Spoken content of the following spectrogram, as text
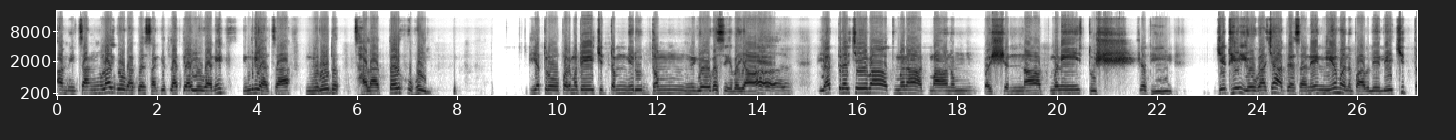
आम्ही चांगला योगाभ्यास सांगितला त्या योगाने इंद्रियाचा निरोध झाला तर होईल. यत्रो परमते चित्तम निरुद्धम योग सेवया यत्र चेवात्मनात्मानं पश्यन्नात्मने तुष्यती जेथे योगाच्या अभ्यासाने नियमन पावलेले चित्त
